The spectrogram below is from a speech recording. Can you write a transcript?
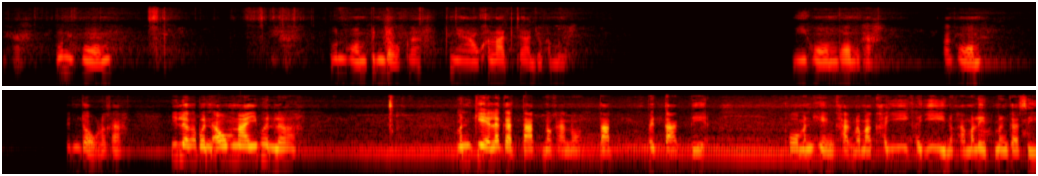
นะคะต้นหอมนะคะต้นหอมเป็นดอกแล้วยาวขลาดจานอยู่ค่ะมึงมีหอมพร้อมค่ะพักหอม เป็นดอกแล้วค่ะ นี่แหละค่ะเพิ่นเอาในเพิ่นเลยค่ะมันแก่แล้วก็ตัดเนาะค่ะเนาะตัดไปตากแดดพอมันแห้งขักแล้วมาขยี้ขยี้เนาะค่ะเมล็ดมันก็สิ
